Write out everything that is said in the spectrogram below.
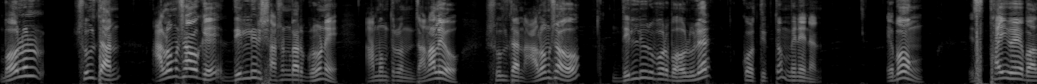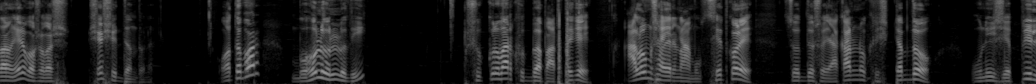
বহলুল সুলতান আলম শাহকে দিল্লির শাসনভার গ্রহণে আমন্ত্রণ জানালেও সুলতান আলম শাহ দিল্লির উপর বহলুলের কর্তৃত্ব মেনে নেন এবং স্থায়ী হয়ে বাদাউনের বসবাসের সিদ্ধান্ত নেন অতপর বহুলুল লোদি শুক্রবার খুদ্া পাঠ থেকে আলম শাহের নাম উচ্ছেদ করে চোদ্দোশো একান্ন খ্রিস্টাব্দ উনিশ এপ্রিল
